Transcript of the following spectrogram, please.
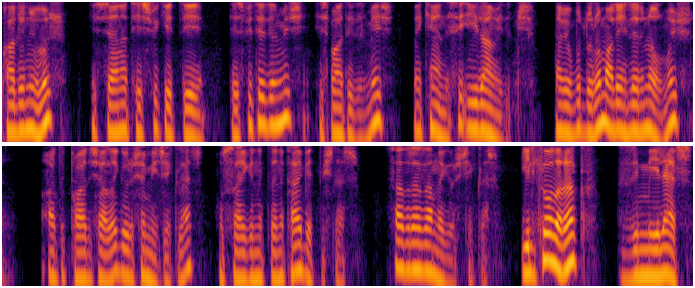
Palenius isyana teşvik ettiği tespit edilmiş, ispat edilmiş ve kendisi idam edilmiş. Tabi bu durum aleyhlerine olmuş. Artık padişahla görüşemeyecekler. O saygınlıklarını kaybetmişler. Sadrazamla görüşecekler. İlki olarak zimmiler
